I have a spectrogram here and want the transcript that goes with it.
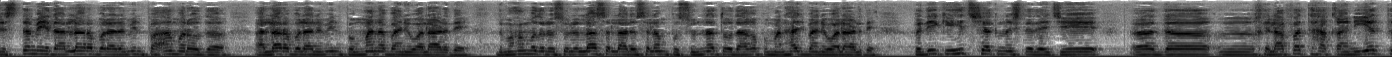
سیستم یې د الله رب العالمین په امر او د الله رب العالمین په منع باندې ولاړ دی، د محمد رسول الله صلی الله علیه وسلم په سنت او د هغه په منهج باندې ولاړ دی، په دې کې هیڅ شک نشته دی چې. د خلافت حقانیت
